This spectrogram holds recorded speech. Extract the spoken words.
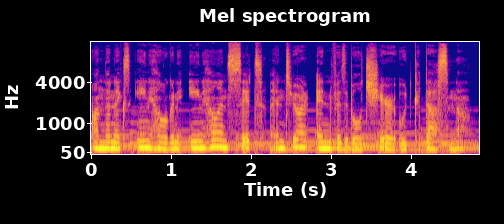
On the next inhale, we're going to inhale and sit into our invisible chair Utkatasana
